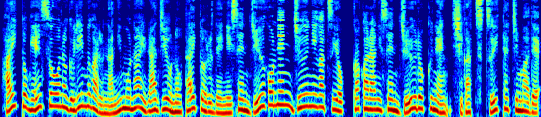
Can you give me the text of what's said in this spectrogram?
灰と幻想のグリムガル何もないラジオのタイトルで2015年12月4日から2016年4月1日まで、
